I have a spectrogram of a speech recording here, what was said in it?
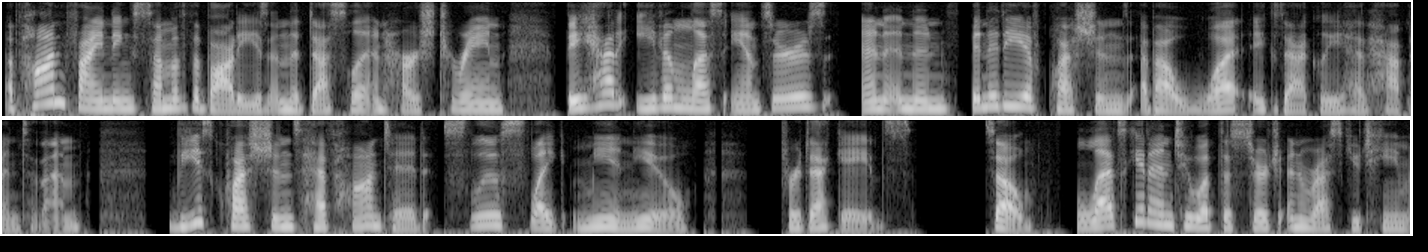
Upon finding some of the bodies in the desolate and harsh terrain, they had even less answers and an infinity of questions about what exactly had happened to them. These questions have haunted sleuths like me and you for decades. So, let's get into what the search and rescue team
